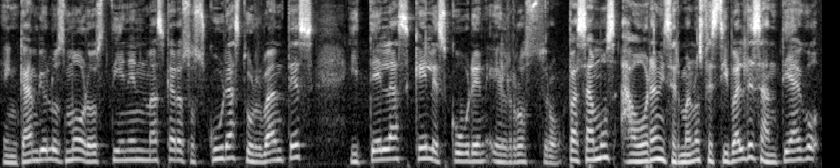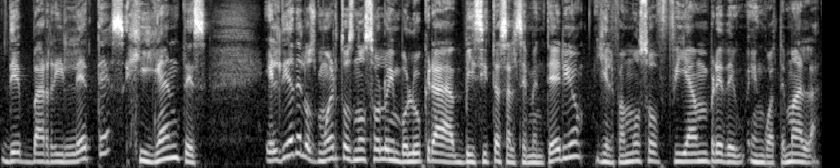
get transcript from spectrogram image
En cambio, los moros tienen máscaras oscuras, turbantes y telas que les cubren el rostro. Pasamos ahora, mis hermanos, Festival de Santiago de barriletes gigantes. El Día de los Muertos no solo involucra visitas al cementerio y el famoso fiambre en Guatemala.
